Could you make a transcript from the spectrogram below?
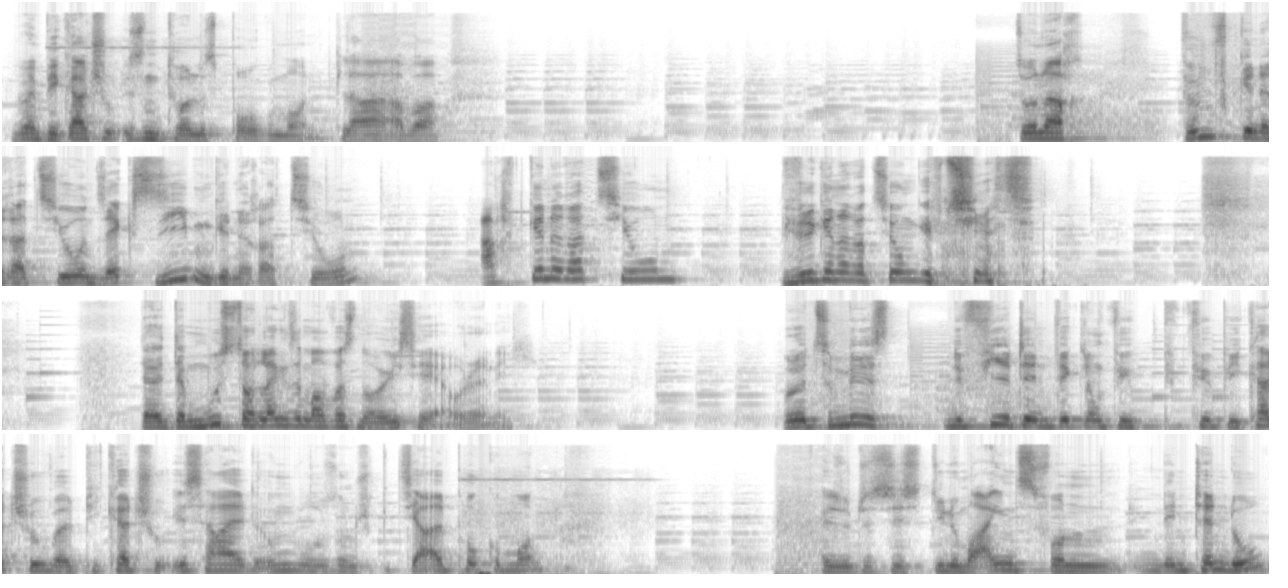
Ich meine, Pikachu ist ein tolles Pokémon, klar, aber so nach fünf Generationen, sechs, sieben Generationen, acht Generationen. Wie viele Generationen gibt es jetzt? Da, da, muss doch langsam mal was Neues her, oder nicht? Oder zumindest eine vierte Entwicklung für, für Pikachu, weil Pikachu ist halt irgendwo so ein Spezial-Pokémon. Also das ist die Nummer 1 von Nintendo.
